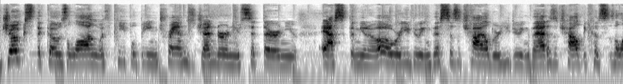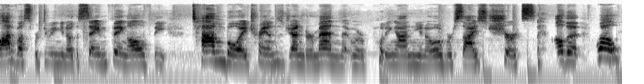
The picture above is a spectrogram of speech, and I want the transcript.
jokes that goes along with people being transgender and you sit there and you ask them you know oh were you doing this as a child were you doing that as a child because a lot of us were doing you know the same thing all of the tomboy transgender men that were putting on you know oversized shirts. All the well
